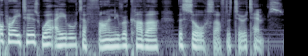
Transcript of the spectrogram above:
operators were able to finally recover the source after two attempts.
